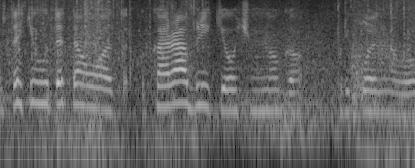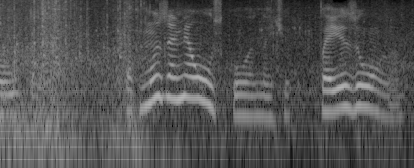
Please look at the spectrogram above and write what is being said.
Кстати, вот это вот кораблики очень много прикольного лута. Так, мы за мяуского, значит. Повезло нам.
